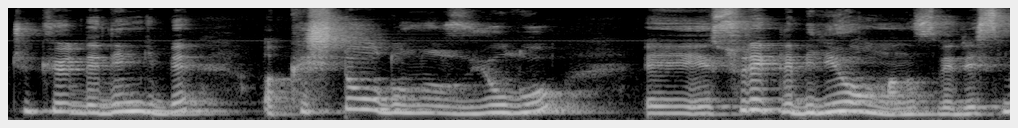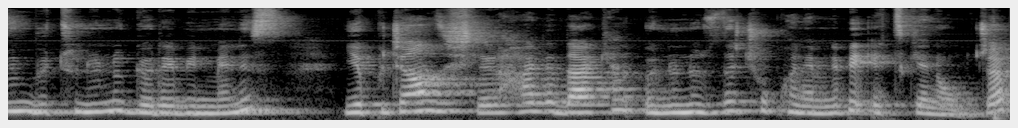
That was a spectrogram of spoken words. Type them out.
Çünkü dediğim gibi akışta olduğunuz yolu e, sürekli biliyor olmanız ve resmin bütününü görebilmeniz yapacağınız işleri hallederken önünüzde çok önemli bir etken olacak.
